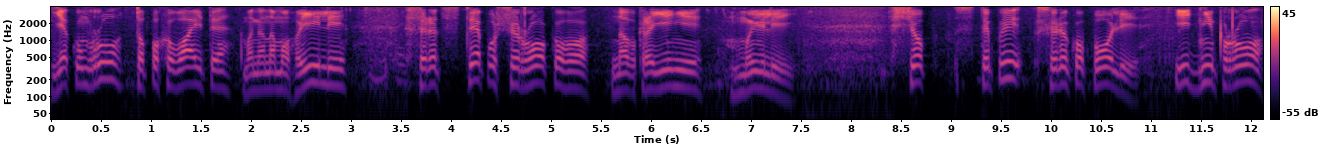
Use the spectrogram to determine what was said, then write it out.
Як умру, то поховайте мене на могилі серед степу широкого на Вкраїні милій, щоб степи широкополі, і Дніпро,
